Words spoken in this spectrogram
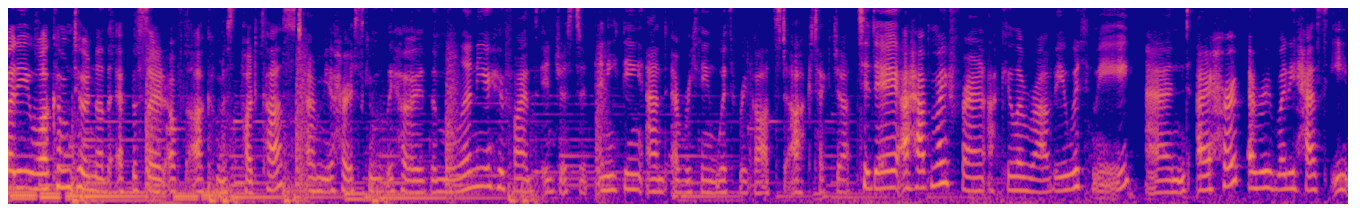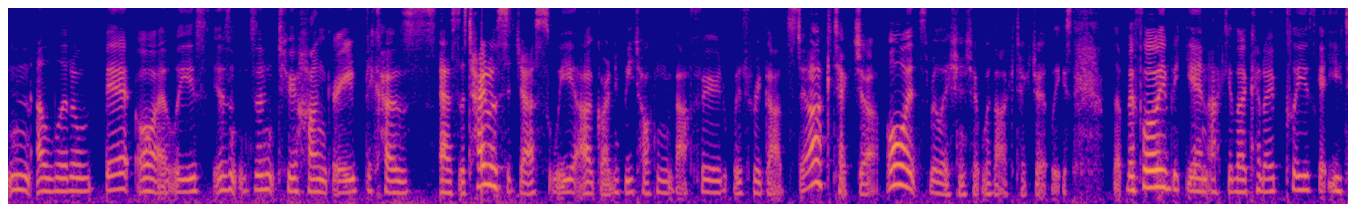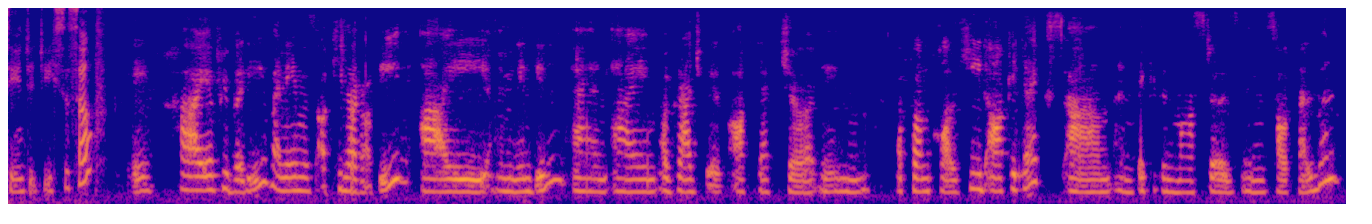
everybody. Welcome to another episode of the Alchemist Podcast. I'm your host, Kimberly Ho, the millennial who finds interest in anything and everything with regards to architecture. Today, I have my friend Akila Ravi with me, and I hope everybody has eaten a little bit or at least isn't, isn't too hungry because, as the title suggests, we are going to be talking about food with regards to architecture or its relationship with architecture at least. But before we begin, Akila, could I please get you to introduce yourself? Okay. Hi, everybody. My name is Akila Ravi. I am an Indian and I'm a graduate of architecture in a firm called Heed Architects um, and Pinkerton Masters in South Melbourne.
